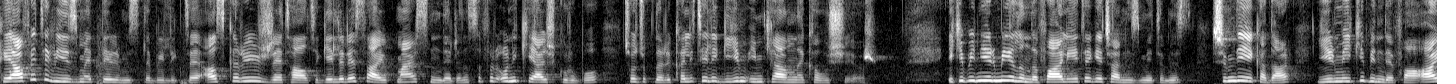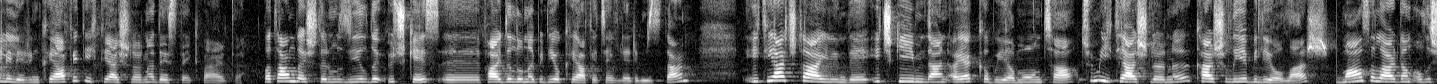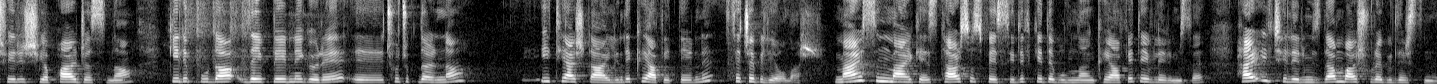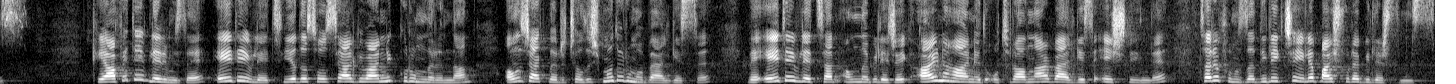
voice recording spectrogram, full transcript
Kıyafet evi hizmetlerimizle birlikte asgari ücret altı gelire sahip Mersinlerin 0-12 yaş grubu çocukları kaliteli giyim imkanına kavuşuyor. 2020 yılında faaliyete geçen hizmetimiz şimdiye kadar 22 bin defa ailelerin kıyafet ihtiyaçlarına destek verdi. Vatandaşlarımız yılda 3 kez e, faydalanabiliyor kıyafet evlerimizden. İhtiyaç dahilinde iç giyimden ayakkabıya, monta tüm ihtiyaçlarını karşılayabiliyorlar. Mağazalardan alışveriş yaparcasına gelip burada zevklerine göre e, çocuklarına ihtiyaç dahilinde kıyafetlerini seçebiliyorlar. Mersin Merkez, Tarsus ve Silifke'de bulunan kıyafet evlerimize her ilçelerimizden başvurabilirsiniz. Kıyafet evlerimize E-Devlet ya da sosyal güvenlik kurumlarından alacakları çalışma durumu belgesi ve E-Devlet'ten alınabilecek aynı hanede oturanlar belgesi eşliğinde tarafımıza dilekçe ile başvurabilirsiniz.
